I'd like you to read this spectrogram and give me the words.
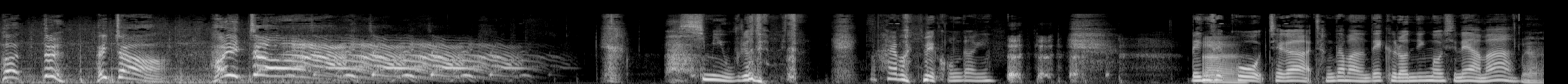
하나, 둘. 하이자. 하이자. 심히 우려됩니다. 할머님의 건강이. 맹세코 제가 장담하는데 그 런닝머신에 아마 네.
